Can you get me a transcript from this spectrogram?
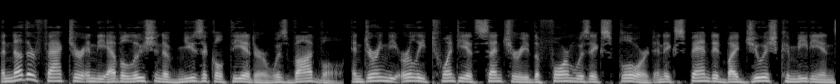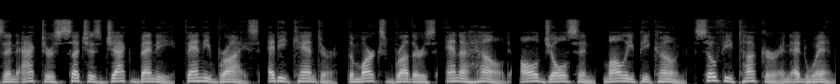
Another factor in the evolution of musical theatre was vaudeville, and during the early 20th century the form was explored and expanded by Jewish comedians and actors such as Jack Benny, Fanny Brice, Eddie Cantor, the Marx Brothers, Anna Held, Al Jolson, Molly Picon, Sophie Tucker and Ed Wynn.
